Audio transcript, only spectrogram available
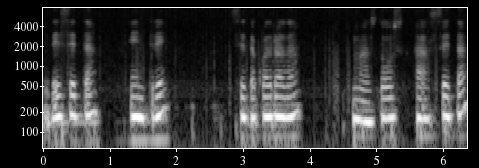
De dz entre z cuadrada más 2az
